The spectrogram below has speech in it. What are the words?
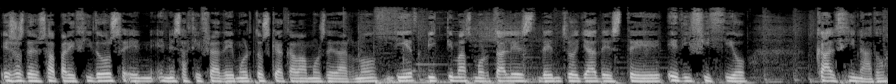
esos desaparecidos en, en, esa cifra de muertos que acabamos de dar, ¿no? Diez víctimas mortales dentro ya de este edificio calcinado.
